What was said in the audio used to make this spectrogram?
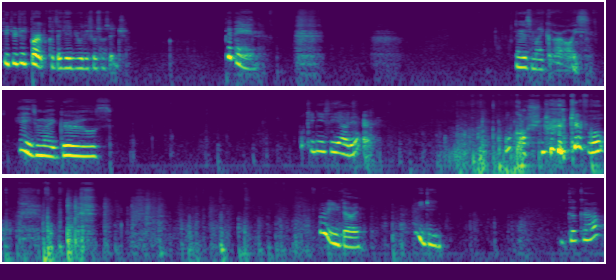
Did you just burp because I gave you a little sausage? Pippin. There's my girls. Here's my girls. What can you see out there? Oh gosh, careful. Where are you going? What are you doing? Good girl?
